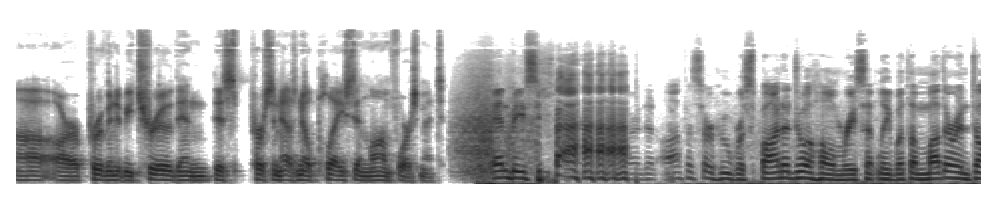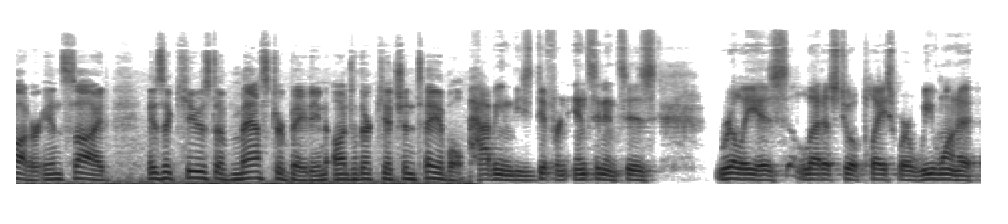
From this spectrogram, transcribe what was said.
uh, are proven to be true, then this person has no place in law enforcement. NBC learned an officer who responded to a home recently with a mother and daughter inside is accused of masturbating onto their kitchen table. Having these different incidences really has led us to a place where we want to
